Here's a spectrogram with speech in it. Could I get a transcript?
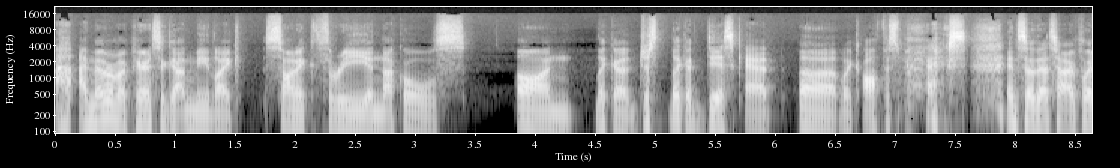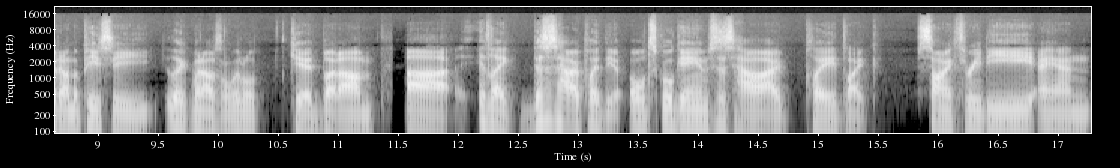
I, I remember my parents had gotten me like Sonic 3 and Knuckles on like a just like a disc at uh like Office Max. and so that's how I played it on the PC like when I was a little kid. But um uh it, like this is how I played the old school games. This is how I played like Sonic 3D and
